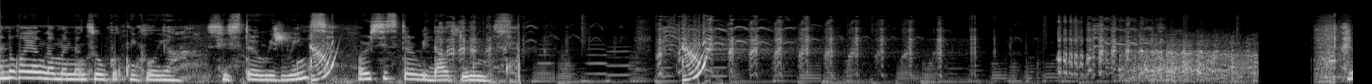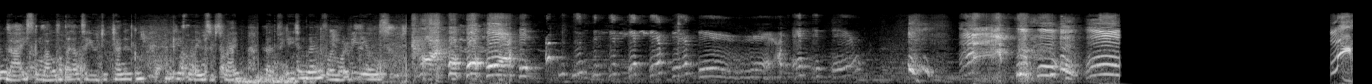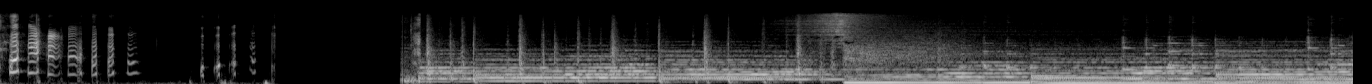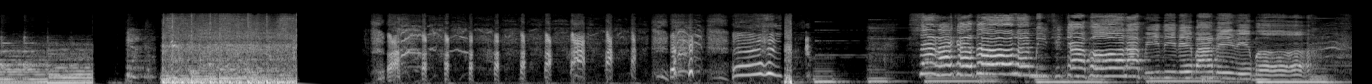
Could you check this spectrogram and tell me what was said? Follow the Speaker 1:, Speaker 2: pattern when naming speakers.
Speaker 1: Ano kayang laman ng sugot ni Kuya? Sister with wings or sister without wings? Hello guys, kung bago ka pa lang sa YouTube channel ko, please na yung subscribe, notification bell for more videos.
